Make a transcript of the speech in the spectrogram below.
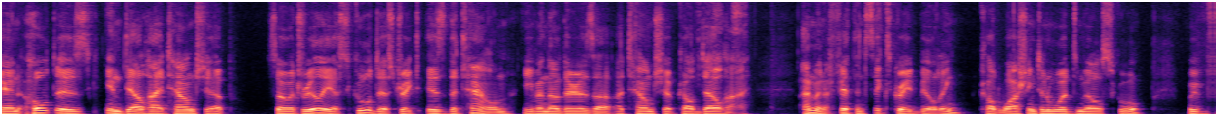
And Holt is in Delhi Township. So it's really a school district, is the town, even though there is a, a township called Delhi. I'm in a fifth and sixth grade building called Washington Woods Middle School. We've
